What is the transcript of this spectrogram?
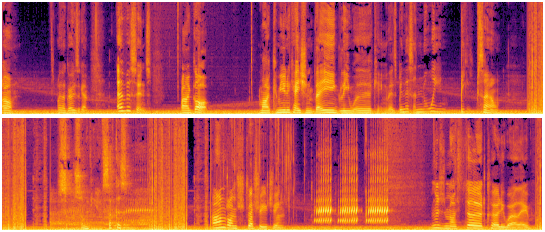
Oh, there it goes again. Ever since I got my communication vaguely working, there's been this annoying beep sound. so, some of you suckers And I'm stress eating. This is my third Curly Wurly.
